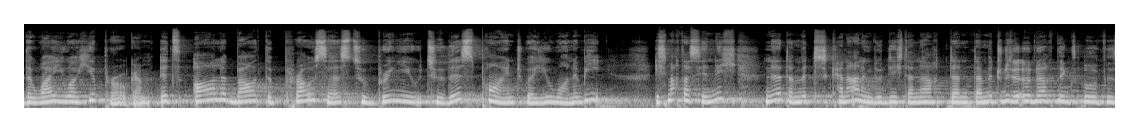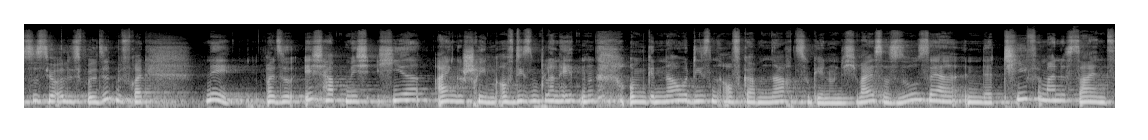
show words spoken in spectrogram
The Why You Are Here Program. It's all about the process to bring you to this point where you want to be. Ich mache das hier nicht, ne, damit, keine Ahnung, du dich danach, dann, damit du dir danach denkst, oh, das ist ja alles voll sinnbefreit. Nee, also ich habe mich hier eingeschrieben auf diesem Planeten, um genau diesen Aufgaben nachzugehen. Und ich weiß das so sehr in der Tiefe meines Seins,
